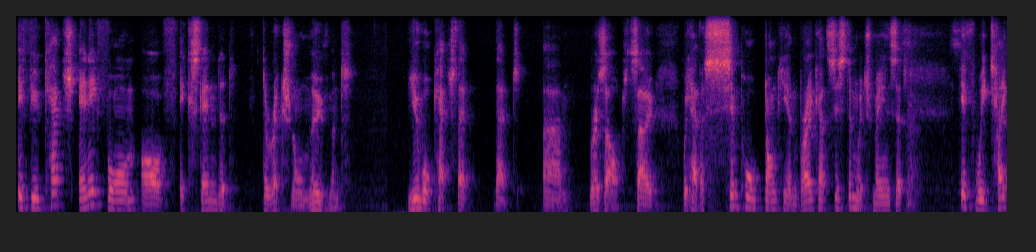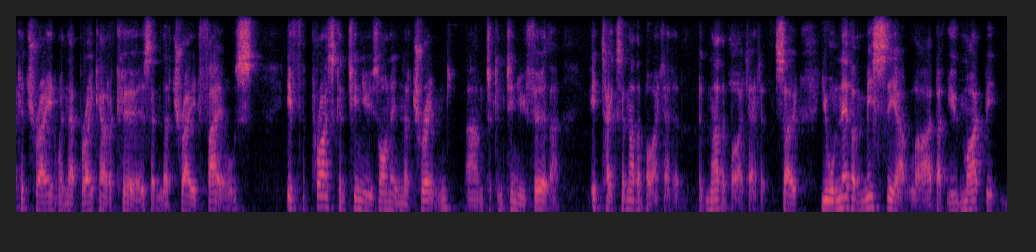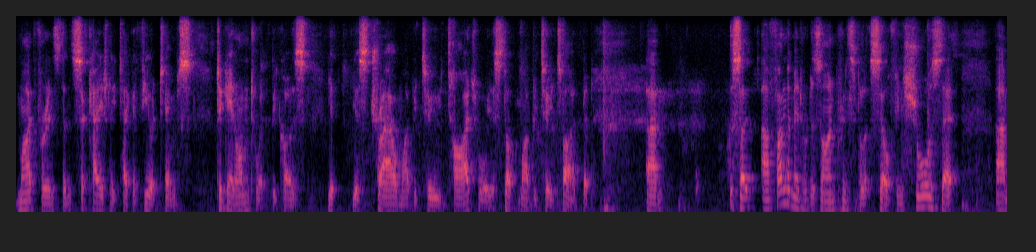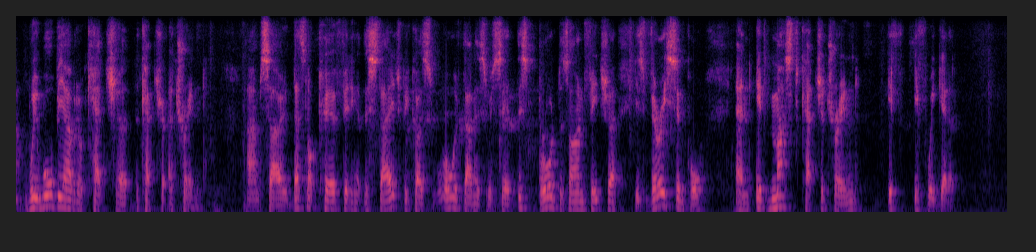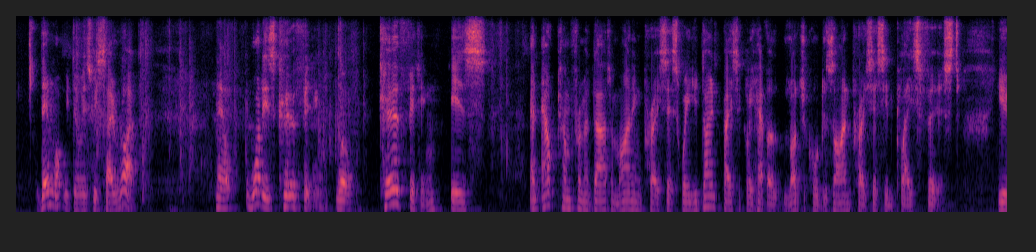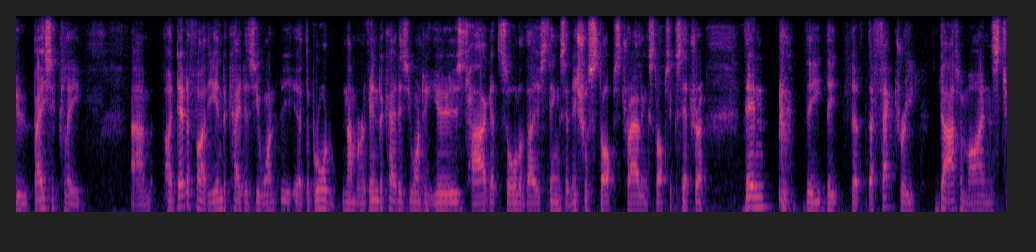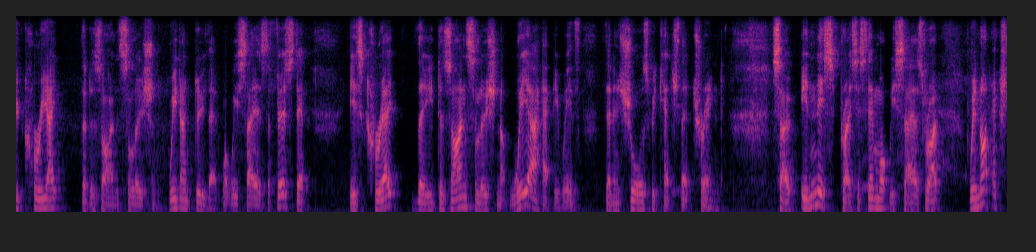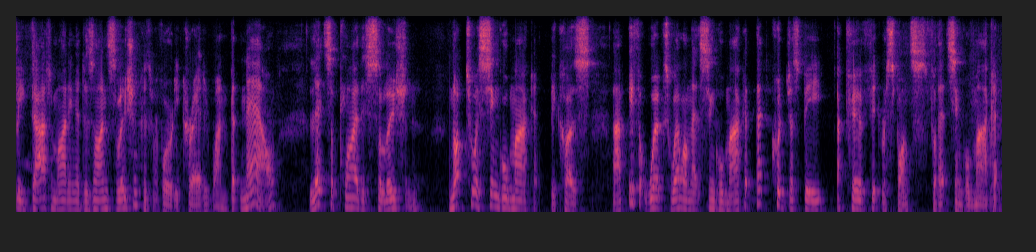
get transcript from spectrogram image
if you catch any form of extended directional movement, you will catch that that um, result. So we have a simple Donchian breakout system, which means that if we take a trade when that breakout occurs and the trade fails, if the price continues on in the trend um, to continue further, it takes another bite at it, another bite at it. So you will never miss the outlier, but you might be might, for instance, occasionally take a few attempts to get onto it because your, your trail might be too tight or your stop might be too tight. But um, so our fundamental design principle itself ensures that um, we will be able to capture capture a trend. Um, so that's not curve fitting at this stage because all we've done is we've said this broad design feature is very simple and it must capture trend if if we get it. Then what we do is we say, right, now what is curve fitting? Well, curve fitting is an outcome from a data mining process where you don't basically have a logical design process in place first. You basically um, identify the indicators you want, the, uh, the broad number of indicators you want to use, targets, all of those things, initial stops, trailing stops, etc. Then the, the, the, the factory data mines to create the designed solution. We don't do that. What we say is the first step is create the design solution that we are happy with that ensures we catch that trend. So in this process, then what we say is, right, we're not actually data mining a design solution because we've already created one. But now let's apply this solution not to a single market because um, if it works well on that single market, that could just be a curve fit response for that single market.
